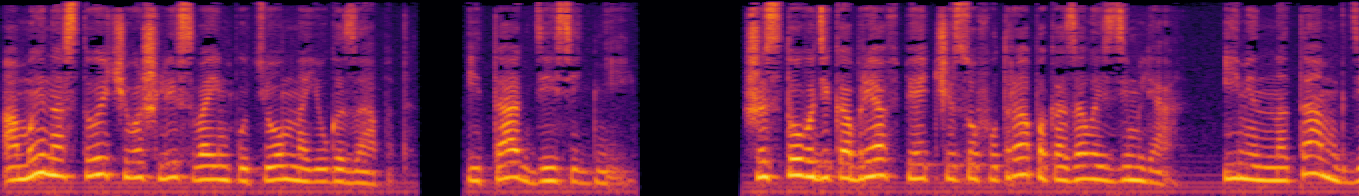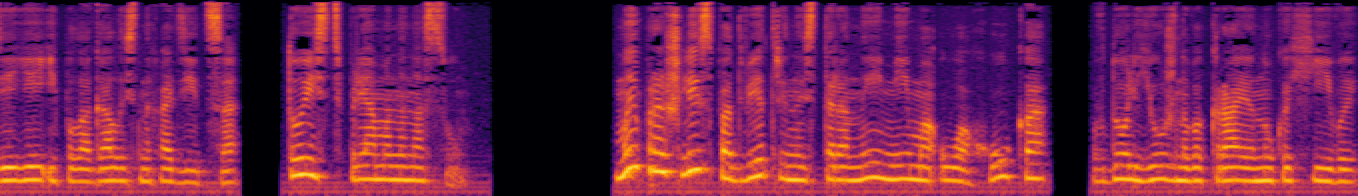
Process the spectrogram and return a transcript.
а мы настойчиво шли своим путем на юго-запад. И так десять дней. 6 декабря в пять часов утра показалась земля, именно там, где ей и полагалось находиться, то есть прямо на носу. Мы прошли с подветренной стороны мимо Уахука вдоль южного края Нукахивы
